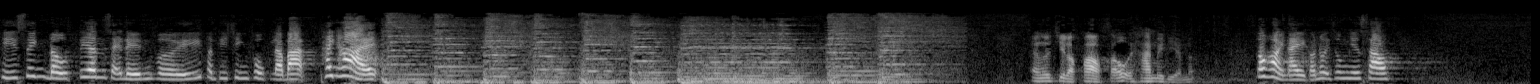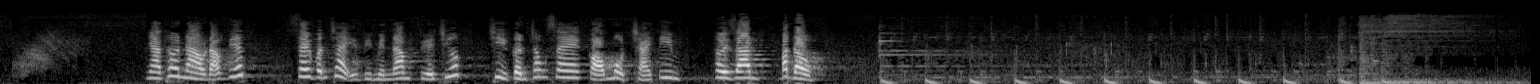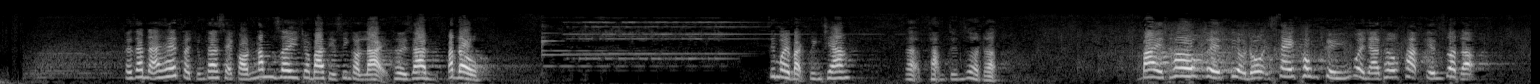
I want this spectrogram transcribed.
Thí sinh đầu tiên sẽ đến với phần thi chinh phục là bạn Thanh Hải. Em thưa chị là khoa học xã hội 20 điểm ạ. Câu hỏi này có nội dung như sau. Nhà thơ nào đã viết Xe vẫn chạy vì miền Nam phía trước, chỉ cần trong xe có một trái tim. Thời gian bắt đầu. Thời gian đã hết và chúng ta sẽ có 5 giây cho ba thí sinh còn lại. Thời gian bắt đầu. Xin mời bạn Quỳnh Trang. Dạ, Phạm Tiến Duật ạ. Bài thơ về tiểu đội xe không kính của nhà thơ Phạm Tiến Duật ạ.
